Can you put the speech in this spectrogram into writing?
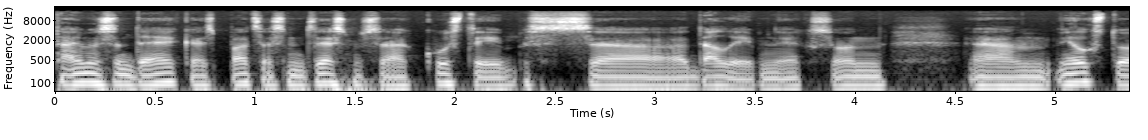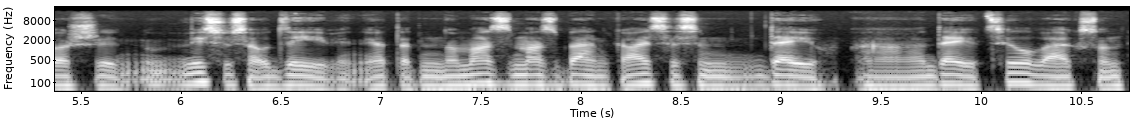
Tā iemesla dēļ, ka es pats esmu dziesmu sēku kustības dalībnieks un ilgstoši nu, visu savu dzīvi. Ja, no mazas maz bērna kā es esmu deju, deju cilvēks un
